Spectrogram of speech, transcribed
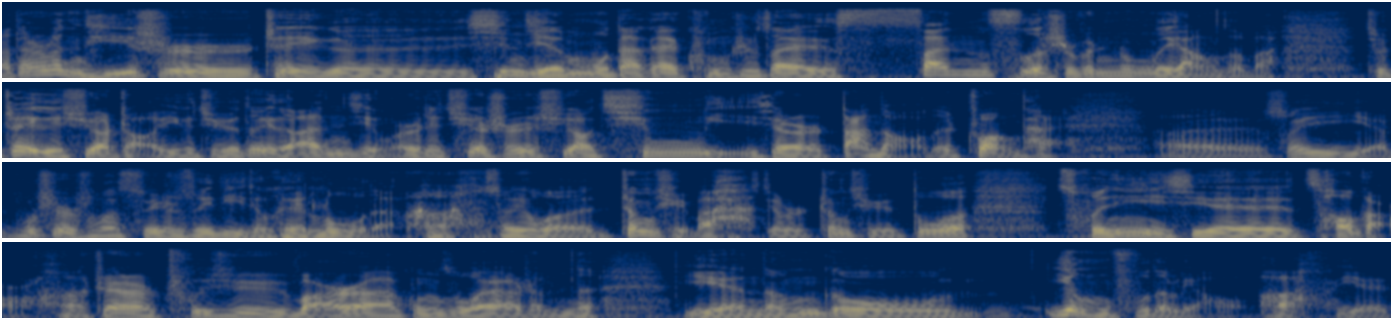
啊，但是问题是，这个新节目大概控制在三四十分钟的样子吧，就这个需要找一个绝对的安静，而且确实需要清理一下大脑的状态，呃，所以也不是说随时随地就可以录的哈，所以我争取吧，就是争取多存一些草稿哈，这样出去玩啊、工作呀什么的也能够应付得了哈，也。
